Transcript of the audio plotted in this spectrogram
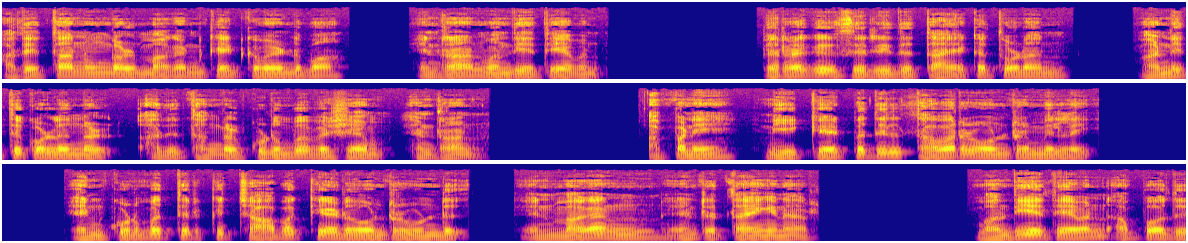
அதைத்தான் உங்கள் மகன் கேட்க வேண்டுமா? என்றான் வந்தியத்தேவன். பிறகு சிறிது தயக்கத்துடன் மன்னித்துக் கொள்ளுங்கள். அது தங்கள் குடும்ப விஷயம் என்றான். அப்பனே நீ கேட்பதில் தவறு ஒன்றுமில்லை. என் குடும்பத்திற்கு சாபக்கேடு ஒன்று உண்டு. என் மகன் என்று தயங்கினார். வந்தியத்தேவன் அப்போது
